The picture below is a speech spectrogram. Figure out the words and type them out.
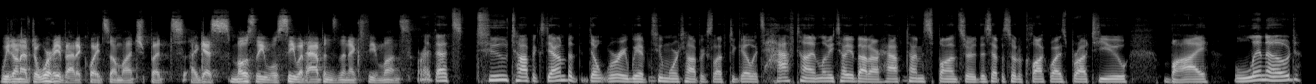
we don't have to worry about it quite so much. But I guess mostly we'll see what happens in the next few months. All right, that's two topics down, but don't worry, we have two more topics left to go. It's halftime. Let me tell you about our halftime sponsor. This episode of Clockwise brought to you by Linode.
